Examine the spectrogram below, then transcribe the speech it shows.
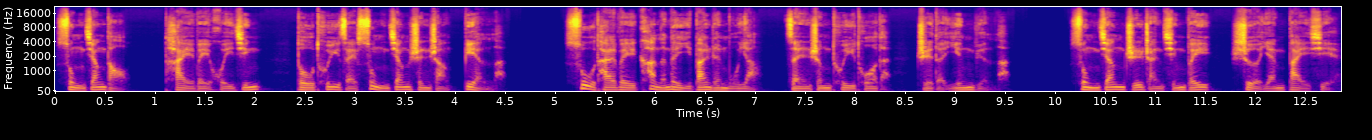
宋江道：“太尉回京，都推在宋江身上变了。”肃太尉看了那一般人模样，怎生推脱的？只得应允了。宋江执盏情杯，设言拜谢，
